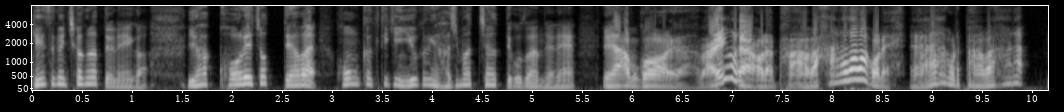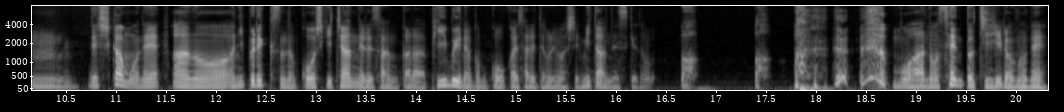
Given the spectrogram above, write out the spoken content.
原作に近くなったよね、映画。いや、これちょっとやばい。本格的に言う加減始まっちゃうってことなんだよね。いや、もうこれやばいこれ。俺、パワハラだわ、これ。えー、これパワハラ。うん。で、しかもね、あのー、アニプレックスの公式チャンネルさんから PV なんかも公開されておりまして、見たんですけど、あ、あ、もうあの、千と千尋のね、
